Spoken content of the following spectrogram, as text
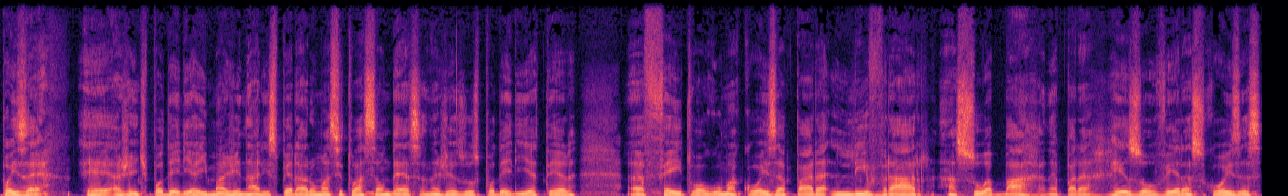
Pois é, é, a gente poderia imaginar e esperar uma situação dessas. Né? Jesus poderia ter uh, feito alguma coisa para livrar a sua barra, né? para resolver as coisas.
